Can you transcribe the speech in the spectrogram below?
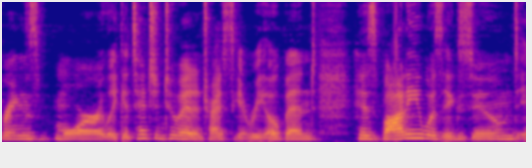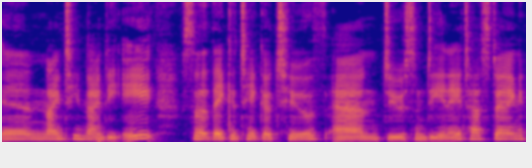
brings more like attention to it and tries to get reopened. His body was exhumed in 1998 so that they could take a tooth and do some DNA testing.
